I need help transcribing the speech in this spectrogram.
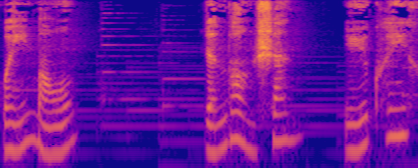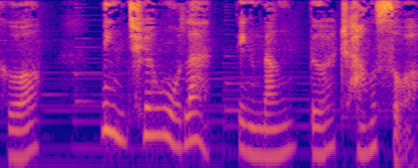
回眸。人望山，鱼窥河，宁缺毋滥，定能得偿所。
